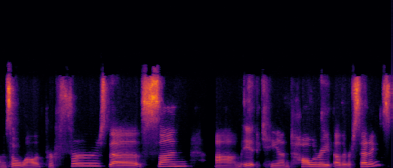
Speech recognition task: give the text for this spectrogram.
Um, so while it prefers the sun, um, it can tolerate other settings.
